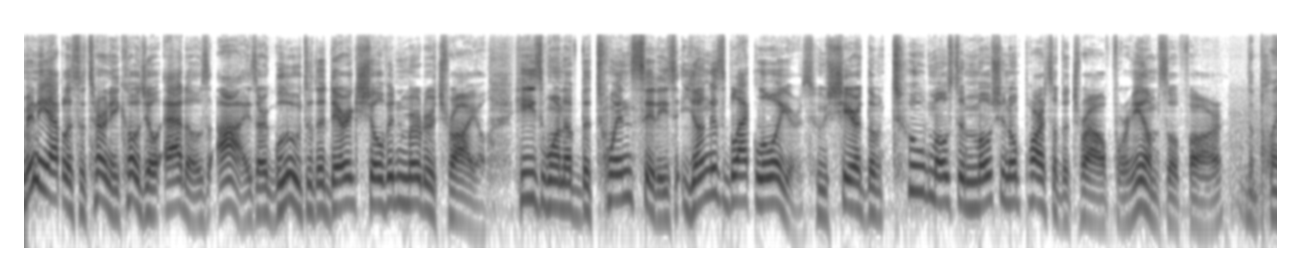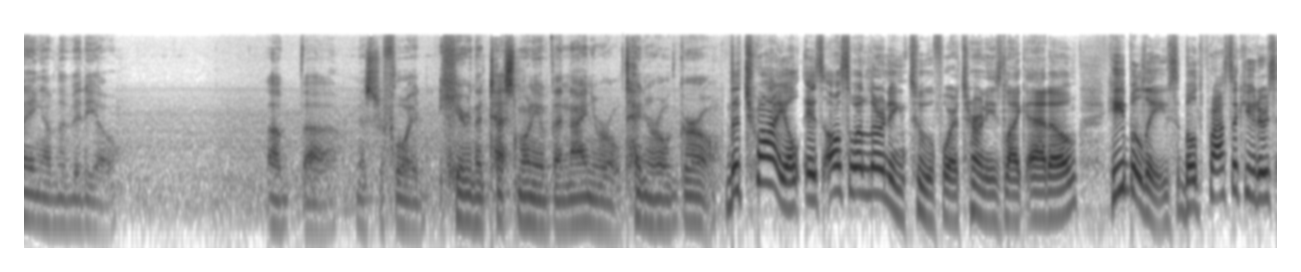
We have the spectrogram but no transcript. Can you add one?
Minneapolis attorney Kojo Addo's eyes are glued to the Derek Chauvin murder trial. He's one of the Twin Cities' youngest black lawyers who shared the two most emotional parts of the trial for him so far. The playing of the video of uh, Mr. Floyd, hearing the testimony of the nine year old, 10 year old girl. The trial is also a learning tool for attorneys like Addo. He believes both prosecutors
